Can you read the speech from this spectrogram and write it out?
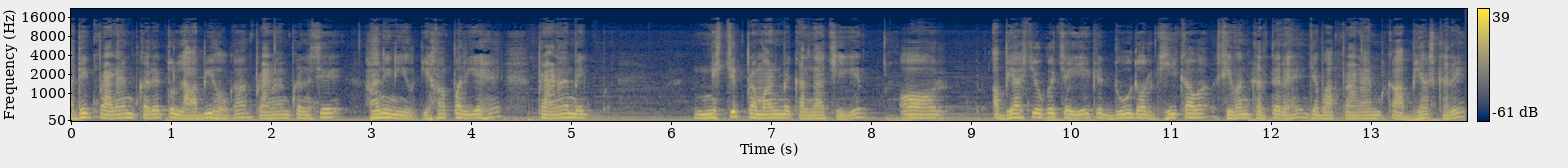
अधिक प्राणायाम करे तो लाभ ही होगा। प्राणायाम करने से हानि नहीं होती। यहाँ पर यह है, प्राणायाम एक निश्चित प्रमाण में करना चाहिए और अभ्यासियों को चाहिए कि दूध और घी का सेवन करते रहें जब आप प्राणायाम का अभ्यास करें,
